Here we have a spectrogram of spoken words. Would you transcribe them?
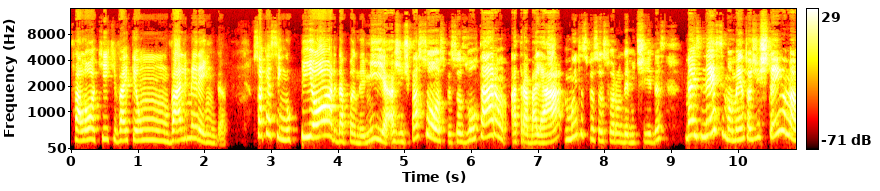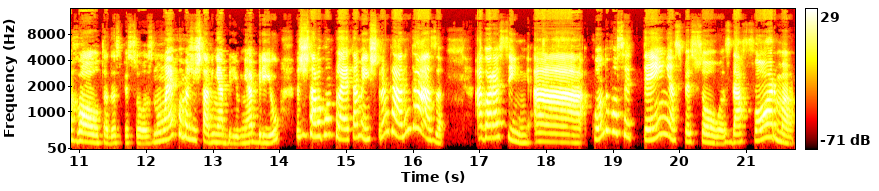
falou aqui que vai ter um vale merenda. Só que assim, o pior da pandemia, a gente passou, as pessoas voltaram a trabalhar, muitas pessoas foram demitidas, mas nesse momento a gente tem uma volta das pessoas. Não é como a gente estava em abril. Em abril, a gente estava completamente trancado em casa. Agora, assim, a... quando você tem as pessoas da forma,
